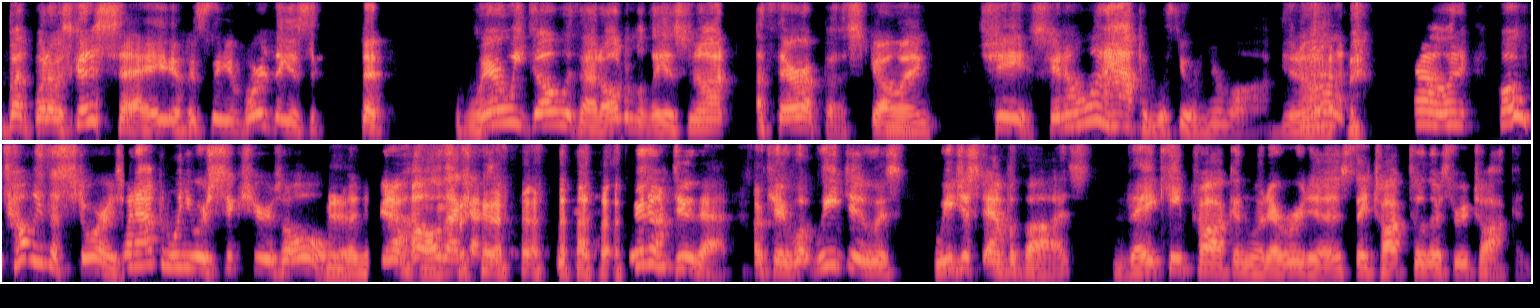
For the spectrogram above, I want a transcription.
But what I was going to say it was the important thing is that where we go with that ultimately is not a therapist mm-hmm. going, geez, you know, what happened with you and your mom? You know, yeah. you know what, well, tell me the stories. What happened when you were six years old? Yeah. And, you know, all that kind of stuff. we don't do that. Okay. What we do is we just empathize. They keep talking, whatever it is. They talk till they're through talking.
